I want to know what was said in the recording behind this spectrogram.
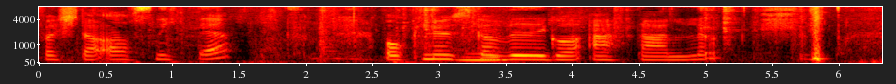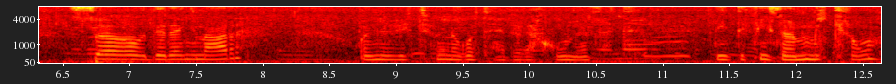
första avsnittet. Och nu ska vi gå och äta lunch. Så det regnar. Och nu är vi tvungna att gå till redaktionen för att det inte finns några mikron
